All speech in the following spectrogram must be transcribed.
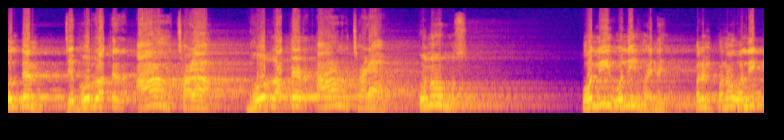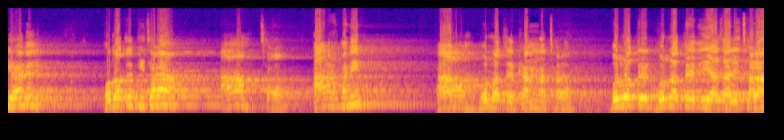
বলতেন যে ভোর রাতের আহ ছাড়া, ভোর রাতের আহ ছাড়া কোনো অলি অলি হয় নাই। বলেন, কোনো অলি কি হয় নাই? ভোর রাতের কি ছাড়া? আহ ছাড়া। আহ মানে? আহ ভোর রাতের কান্না ছাড়া। ভোর রাতের ভোর রাতের রিয়াজারি ছাড়া।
